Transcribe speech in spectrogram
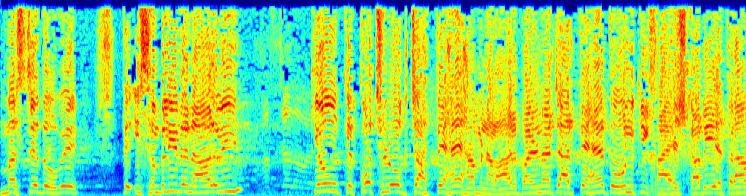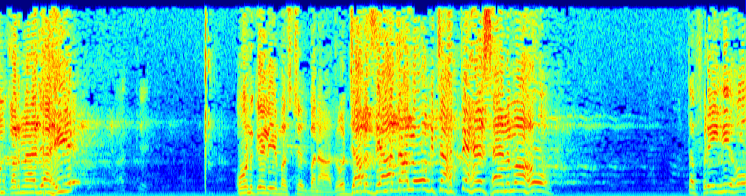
مسجد ہوئے تے اسمبلی دے نال بھی۔ کیوں؟ کہ کچھ لوگ چاہتے ہیں ہم نماز پڑھنا چاہتے ہیں تو ان کی خواہش کا بھی احترام کرنا چاہیے۔ ان کے لیے مسجد بنا دو۔ جب زیادہ لوگ چاہتے ہیں سینما ہو تفریحی ہو،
